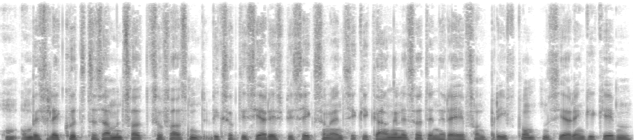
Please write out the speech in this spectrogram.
Um, um es vielleicht kurz zusammenzufassen, wie gesagt, die Serie ist bis 96 gegangen. Es hat eine Reihe von Briefbombenserien gegeben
